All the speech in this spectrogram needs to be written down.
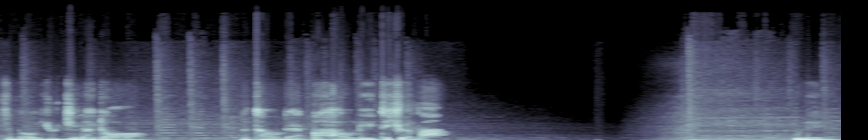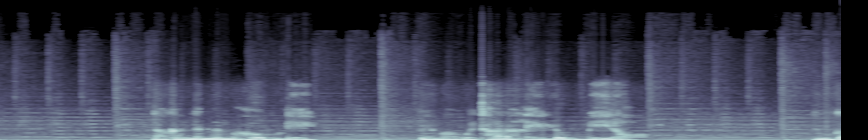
ကျွန်တော်ယူကြည့်လိုက်တော့တစ်ထောင်တန်အဟောင်းလေးတစ်ရွက်ပါဦးလေးဒါကလည်းမဟုတ်ဘူးလေဘယ်မှာဝယ်ထားတာလဲလို့မေးတော့သူက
